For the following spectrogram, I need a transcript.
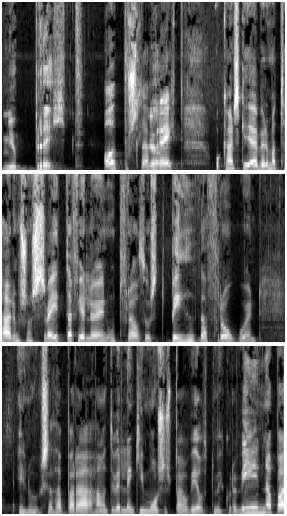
mjög breytt. Óbúslega breytt. Og kannski ef við erum að tala um svona sveitafélögin út frá þú veist byggða þróun ég nú hugsa það bara, hafandi verið lengi í Mósusbæ og við óttum ykkur að vinabæ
